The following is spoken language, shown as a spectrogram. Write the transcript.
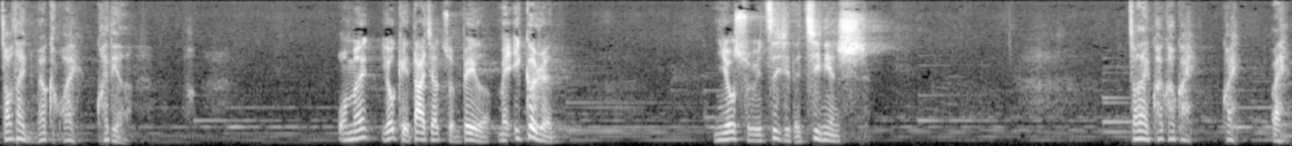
招待你们要赶快快点了。我们有给大家准备了每一个人，你有属于自己的纪念石。招待，快快快快来！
